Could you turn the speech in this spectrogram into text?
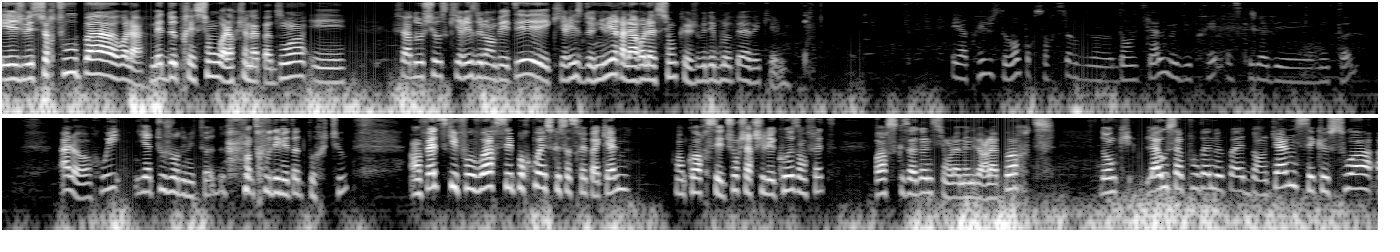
Et je vais surtout pas voilà, mettre de pression alors qu'il n'y en a pas besoin. Faire d'autres choses qui risquent de l'embêter et qui risquent de nuire à la relation que je veux développer avec elle. Et après, justement, pour sortir de, dans le calme du pré, est-ce qu'il y a des méthodes? Alors, oui, il y a toujours des méthodes. On trouve des méthodes pour tout. En fait, ce qu'il faut voir, c'est pourquoi est-ce que ça serait pas calme? Encore, c'est toujours chercher les causes, en fait. Voir ce que ça donne si on l'amène vers la porte. Donc, là où ça pourrait ne pas être dans le calme, c'est que soit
